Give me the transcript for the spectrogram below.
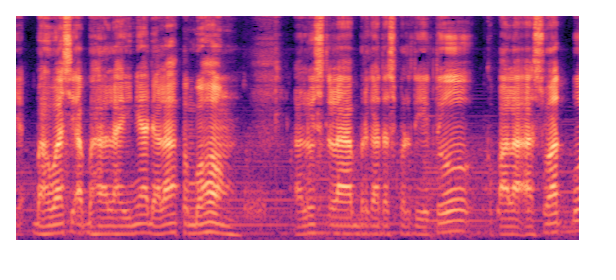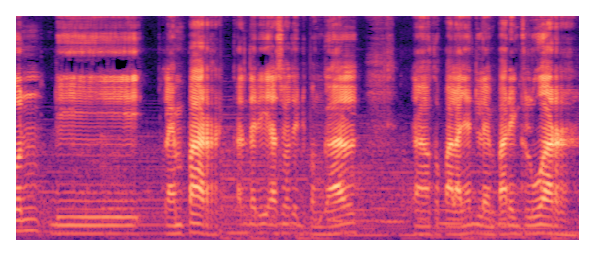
ya bahwa si Abhalah ini adalah pembohong. Lalu setelah berkata seperti itu kepala Aswat pun dilempar. Kan tadi Aswat dipenggal nah, kepalanya dilemparin keluar.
